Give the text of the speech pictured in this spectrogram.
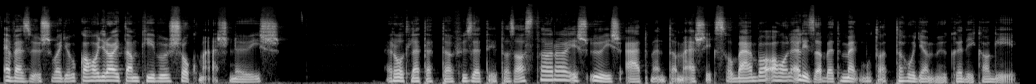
Evezős vagyok, ahogy rajtam kívül sok más nő is. Rot letette a füzetét az asztalra, és ő is átment a másik szobába, ahol Elizabeth megmutatta, hogyan működik a gép.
